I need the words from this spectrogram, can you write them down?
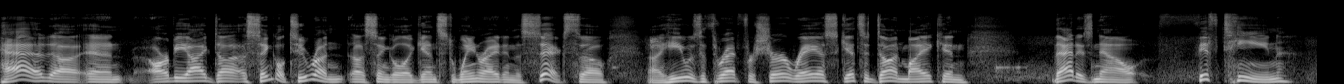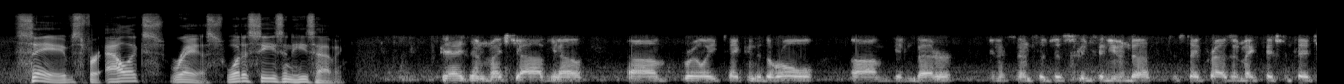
had uh, an RBI du- single, two run uh, single against Wainwright in the sixth. So uh, he was a threat for sure. Reyes gets it done, Mike, and that is now 15 saves for Alex Reyes. What a season he's having. Yeah, he's done a nice job, you know, um, really taking to the role, um, getting better in a sense of just continuing to, to stay present, make pitch to pitch.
